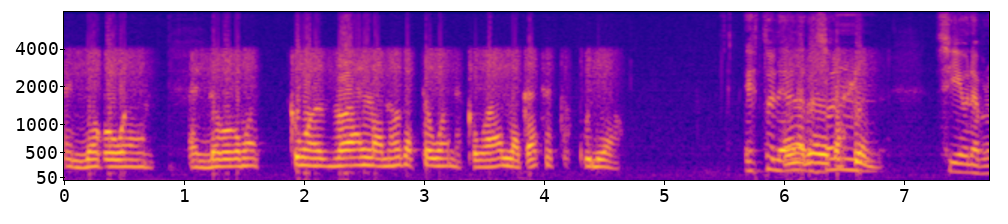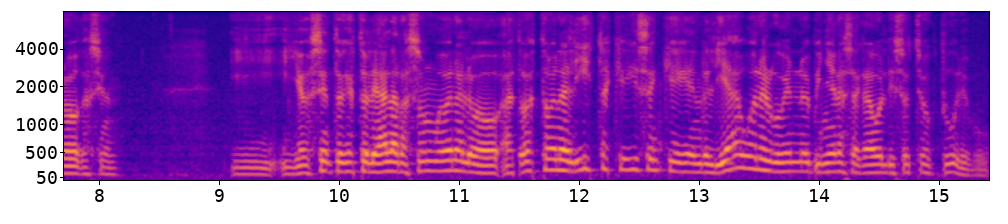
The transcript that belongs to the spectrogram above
El loco, weón, el loco como, como no dan la nota a estos weones, como dan la casa a estos culiados. Esto le da la razón. Sí, es una provocación. Y, yo siento que esto le da la razón, weón, a, a todos estos analistas que dicen que en realidad, weón, el gobierno de Piñera se acabó el 18 de octubre, pues.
